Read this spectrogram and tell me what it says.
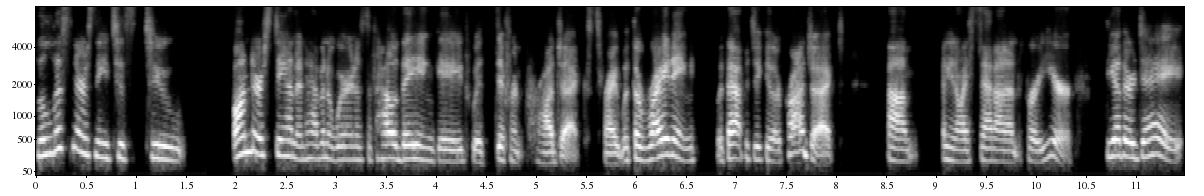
the listeners need to, to understand and have an awareness of how they engage with different projects, right? With the writing, with that particular project, um, you know, I sat on it for a year the other day,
